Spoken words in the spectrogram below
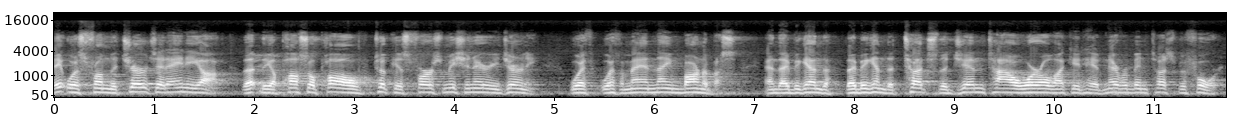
It was from the church at Antioch that the Apostle Paul took his first missionary journey with, with a man named Barnabas. And they began, to, they began to touch the Gentile world like it had never been touched before.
